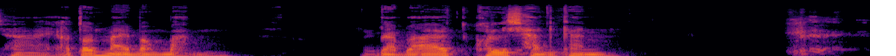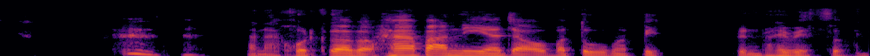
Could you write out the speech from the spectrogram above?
ใช่เอาต้นไม้บังๆแบบว่าคนละชั้นกัน อนาคตก็แบบห้าปาเนียจะเอาประตูมาปิดเป็น private zone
